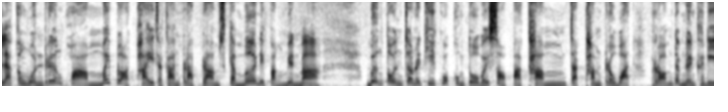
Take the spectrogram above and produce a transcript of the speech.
และกังวลเรื่องความไม่ปลอดภัยจากการปราบปรามสแกมเมอร์ในฝั่งเมียนมา เบื้องต้นเจ้าหน้าที่ควบคุมตัวไว้สอบปากคำจัดทำประวัติ พร้อมดำเนินคดี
